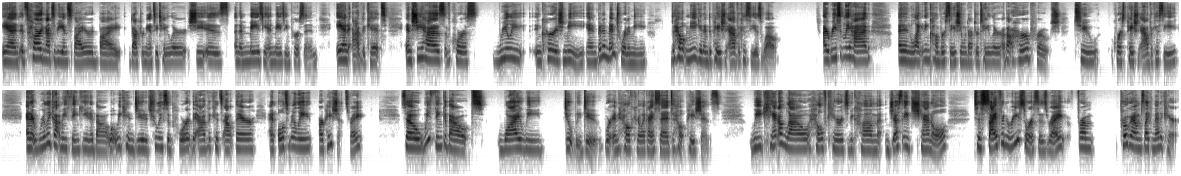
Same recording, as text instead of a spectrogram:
And it's hard not to be inspired by Dr. Nancy Taylor. She is an amazing, amazing person and advocate. And she has, of course, really encouraged me and been a mentor to me to help me get into patient advocacy as well. I recently had an enlightening conversation with Dr. Taylor about her approach to, of course, patient advocacy. And it really got me thinking about what we can do to truly support the advocates out there and ultimately our patients, right? So we think about why we do what we do. We're in healthcare, like I said, to help patients. We can't allow healthcare to become just a channel to siphon resources, right, from programs like Medicare.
